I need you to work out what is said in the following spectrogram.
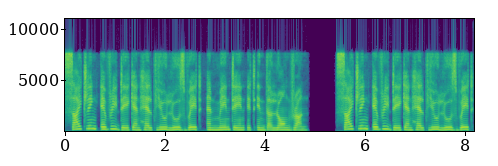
Cycling every day can help you lose weight and maintain it in the long run. Cycling every day can help you lose weight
